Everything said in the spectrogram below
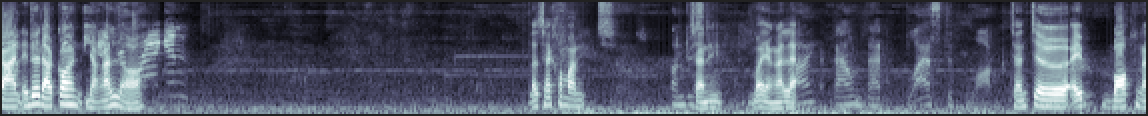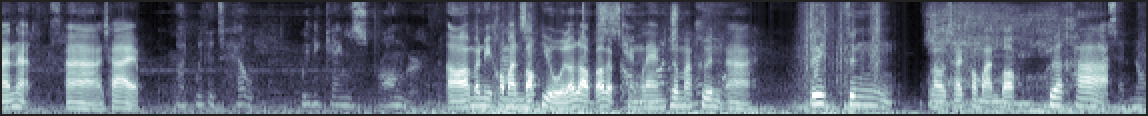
การ block Ender Dragon the อย่างนั้นเหรอ Ender Dragon? เราใช้คอมมานด์ฉัน Understand? ว่าอย่างนั้นแหละ I found that blasted block. ฉันเจอไอ้บล็อกนั้นอะ อ่าใช่ But with its help, we became stronger. อ๋อ มันมีคอมมานด์บล็อกอยู่แล้วเราก็แบบแข็งแรงเพิ่มมากขึ้น อ่าซึ่งซึ่ง เราใช้คอมมานด์บล็อกเพื่อฆ่า I had no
